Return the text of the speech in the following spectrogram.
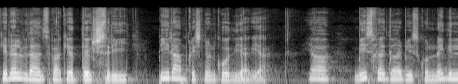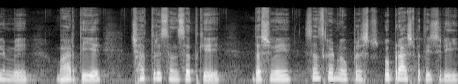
केरल विधानसभा के अध्यक्ष श्री पी रामकृष्णन को दिया गया। यह बीस फरवरी दो हज़ार बीस को नई दिल्ली में भारतीय छात्र संसद के दसवें संस्करण में उपराष्ट्रपति श्री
